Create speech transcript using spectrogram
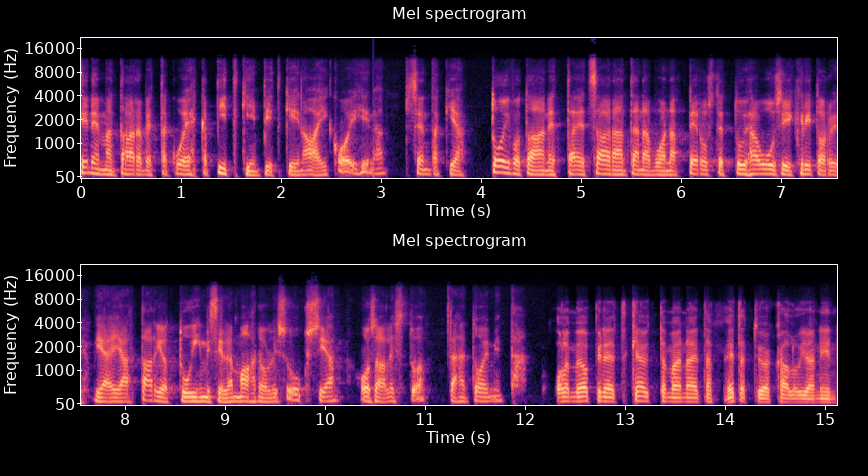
enemmän tarvetta kuin ehkä pitkiin pitkiin aikoihin. Sen takia toivotaan, että, että saadaan tänä vuonna perustettu ihan uusia kritoryhmiä ja tarjottu ihmisille mahdollisuuksia osallistua tähän toimintaan. Olemme oppineet käyttämään näitä etätyökaluja niin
